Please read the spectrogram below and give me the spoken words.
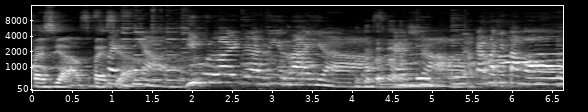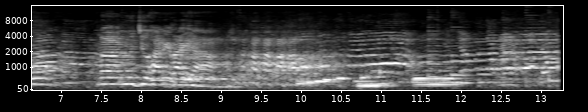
Spesial, spesial. Dimulai dari Raya. Spesial. Karena kita mau menuju hari raya.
